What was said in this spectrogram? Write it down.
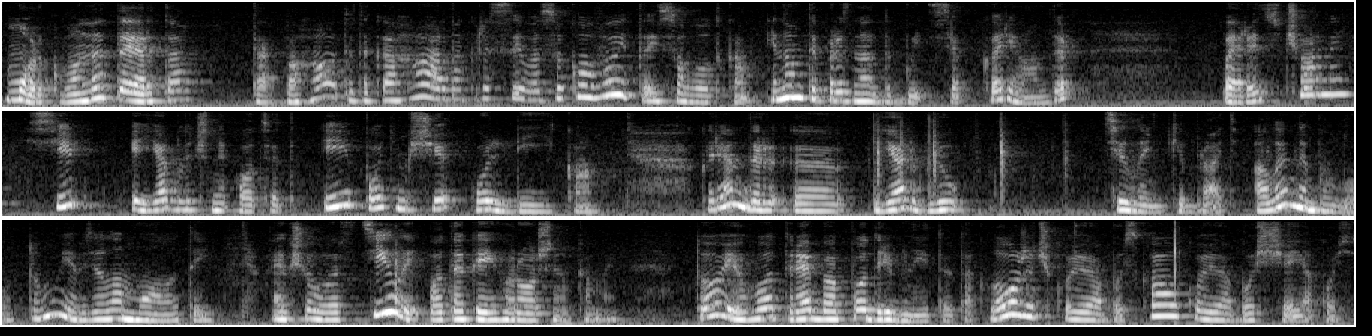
Морква не терта. Так багато, така гарна, красива, соковита і солодка. І нам тепер знадобиться коріандр, перець чорний, сіль і яблучний оцет. І потім ще олійка. Коріандр е, я люблю ціленький брати, але не було, тому я взяла молотий. А якщо у вас цілий, отакий горошинками, то його треба подрібнити так ложечкою або скалкою, або ще якось.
